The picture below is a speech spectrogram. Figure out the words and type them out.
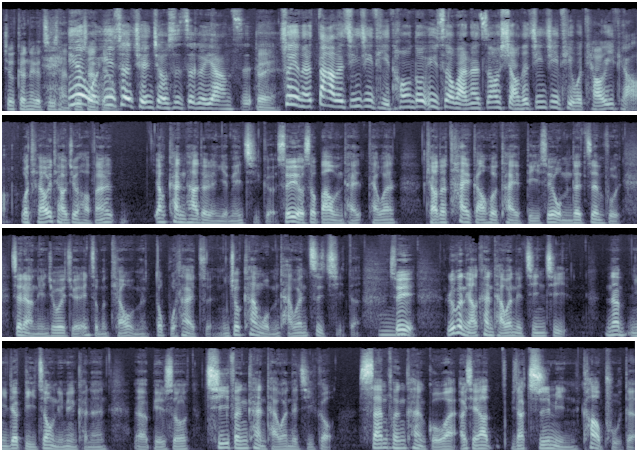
就跟那个资产。因为我预测全球是这个样子，对，所以呢，大的经济体通通都预测完了之后，小的经济体我调一调，我调一调就好，反正要看他的人也没几个，所以有时候把我们台台湾调得太高或太低，所以我们的政府这两年就会觉得，哎，怎么调我们都不太准，你就看我们台湾自己的。所以如果你要看台湾的经济，那你的比重里面可能呃，比如说七分看台湾的机构。三分看国外，而且要比较知名、靠谱的，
